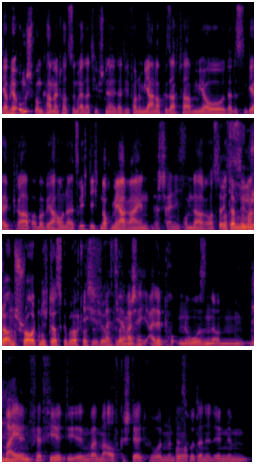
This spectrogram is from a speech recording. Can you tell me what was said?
Ja, aber der Umsprung kam ja trotzdem relativ schnell, dass die vor einem Jahr noch gesagt haben, yo, das ist ein Geldgrab, aber wir hauen da jetzt richtig noch mehr rein, wahrscheinlich um daraus Vielleicht was haben zu Ninja machen. und Shroud nicht das gebracht, was sie Ich sich weiß, die haben wahrscheinlich alle Prognosen um Meilen verfehlt, die irgendwann mal aufgestellt wurden und das Ja. wurde dann in irgendeinem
